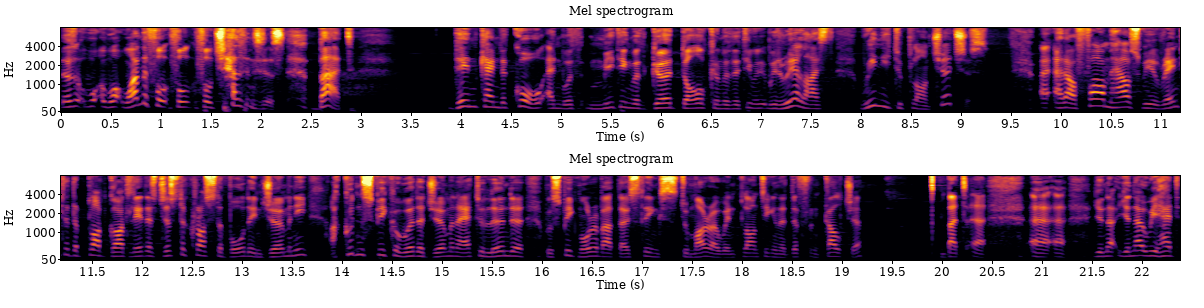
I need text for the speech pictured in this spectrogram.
There's wonderful full, full challenges. But then came the call, and with meeting with Gerd Dolk and with the team, we realized we need to plant churches. At our farmhouse, we rented a plot. God led us just across the border in Germany. I couldn't speak a word of German. I had to learn to, we'll speak more about those things tomorrow when planting in a different culture. But uh, uh, uh, you know, you know, we had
